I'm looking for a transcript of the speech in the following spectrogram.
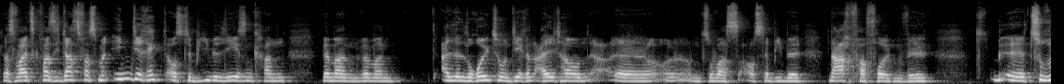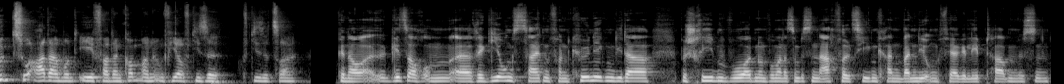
das war jetzt quasi das, was man indirekt aus der Bibel lesen kann, wenn man, wenn man alle Leute und deren Alter und, äh, und sowas aus der Bibel nachverfolgen will. Äh, zurück zu Adam und Eva, dann kommt man irgendwie auf diese, auf diese Zahl. Genau, äh, geht es auch um äh, Regierungszeiten von Königen, die da beschrieben wurden und wo man das so ein bisschen nachvollziehen kann, wann die ungefähr gelebt haben müssen.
